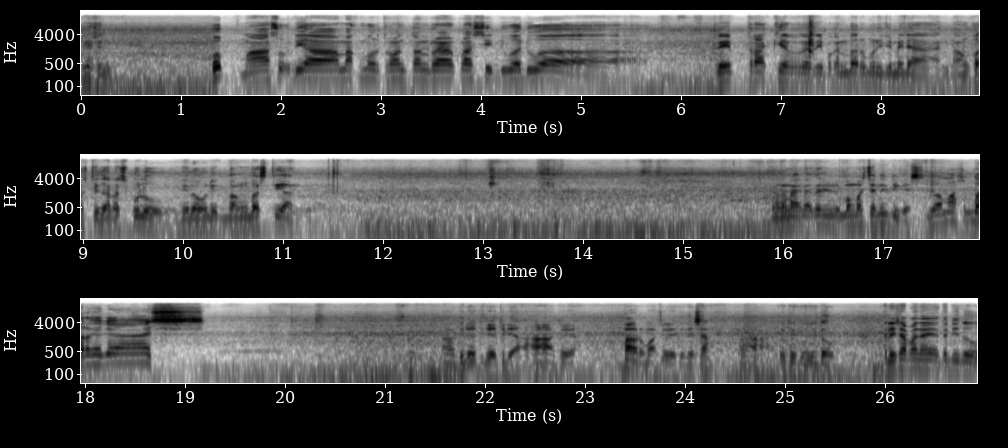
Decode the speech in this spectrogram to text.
Biasanya Up, masuk dia Makmur Tronton Royal Classic 22 Trip terakhir dari Pekanbaru menuju Medan Ongkos 310 Di unit Bang Bastian Yang naik-naik tadi Bang Bastian ini guys Dia masuk barangnya guys Ah, itu dia, itu dia, itu dia. Ah, itu dia. Baru masuk dia itu guys. Ah, itu, itu, itu, itu. Tadi siapa nanya tadi tuh?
